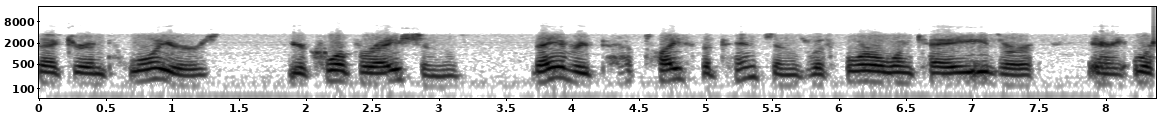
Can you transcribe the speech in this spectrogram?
sector employers your corporations, they have replaced the pensions with 401ks or or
